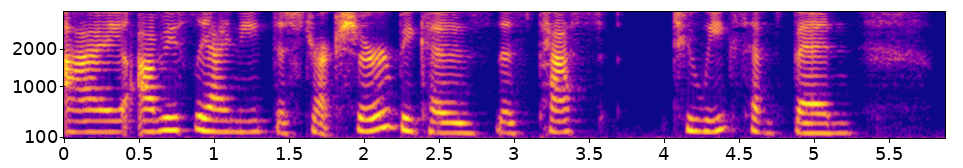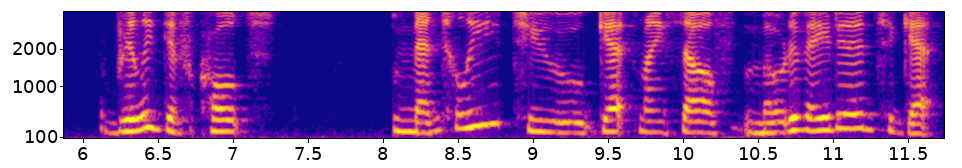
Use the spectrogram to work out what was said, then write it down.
I obviously I need the structure because this past two weeks has been really difficult mentally to get myself motivated to get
